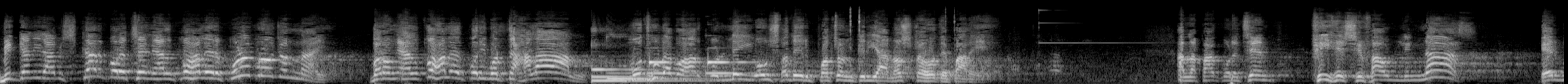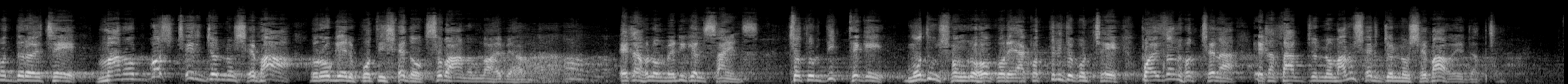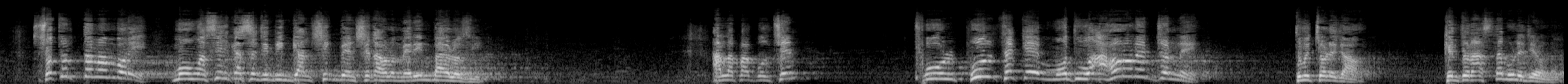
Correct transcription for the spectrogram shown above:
বিজ্ঞানীরা আবিষ্কার করেছেন, অ্যালকোহলের কোনো প্রয়োজন নাই। বরং অ্যালকোহলের পরিবর্তে হালাল। মধু ব্যবহার করলেই ঔষধের পচন ক্রিয়া নষ্ট হতে পারে। আল্লাহ পাক বলেছেন, ফিহে শিফাউল্লিনাস এর মধ্যে রয়েছে মানব গোষ্ঠীর জন্য সেবা, রোগের প্রতিষেধক। সুবাহ এটা হলো মেডিকেল সায়েন্স চতুর্দিক থেকে মধু সংগ্রহ করে একত্রিত করছে। পয়জন হচ্ছে না, এটা তার জন্য, মানুষের জন্য সেবা হয়ে যাচ্ছে। চতুর্থ নম্বরে মৌমাছির কাছে যে বিজ্ঞান শিখবেন, সেটা হলো মেরিন বায়োলজি আল্লাপা বলছেন, ফুল ফুল থেকে মধু আহরণের জন্য তুমি চলে যাও। কিন্তু রাস্তা ভুলে যেও না।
